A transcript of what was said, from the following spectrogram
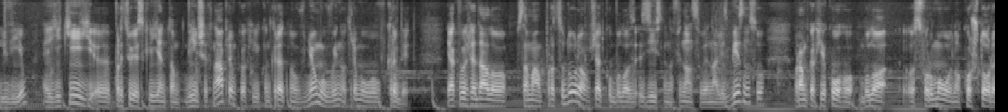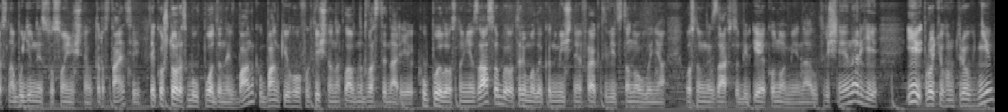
Львів, е, який е, працює з клієнтом в інших напрямках, і конкретно в ньому він отримував кредит. Як виглядала сама процедура? Спочатку було здійснено фінансовий аналіз бізнесу, в рамках якого було сформовано кошторис на будівництво сонячної електростанції. Цей кошторис був поданий в банк. Банк його фактично наклав на два сценарії: купили основні засоби, отримали економічний ефект від встановлення основних засобів і економії на електричній енергії, і протягом трьох днів.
